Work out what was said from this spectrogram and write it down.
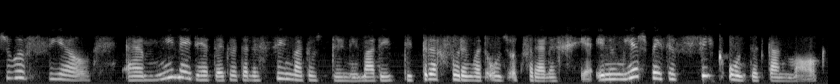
soveel, ehm um, nie net dit wat hulle sien wat ons doen nie, maar die die terugvoering wat ons ook vir hulle gee. En hoe meer spesifiek ons dit kan maak,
